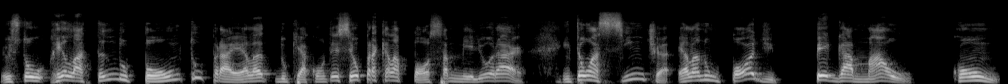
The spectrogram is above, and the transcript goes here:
eu estou relatando o ponto para ela do que aconteceu para que ela possa melhorar. Então, a Cíntia, ela não pode pegar mal com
